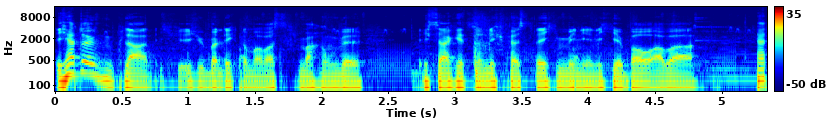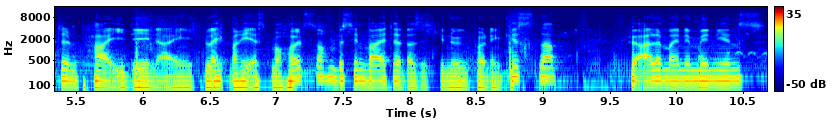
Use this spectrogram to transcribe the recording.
Ich hatte irgendeinen Plan. Ich, ich überlege nochmal, was ich machen will. Ich sage jetzt noch nicht fest, welchen Minion ich hier baue, aber ich hatte ein paar Ideen eigentlich. Vielleicht mache ich erstmal Holz noch ein bisschen weiter, dass ich genügend von den Kisten habe für alle meine Minions.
